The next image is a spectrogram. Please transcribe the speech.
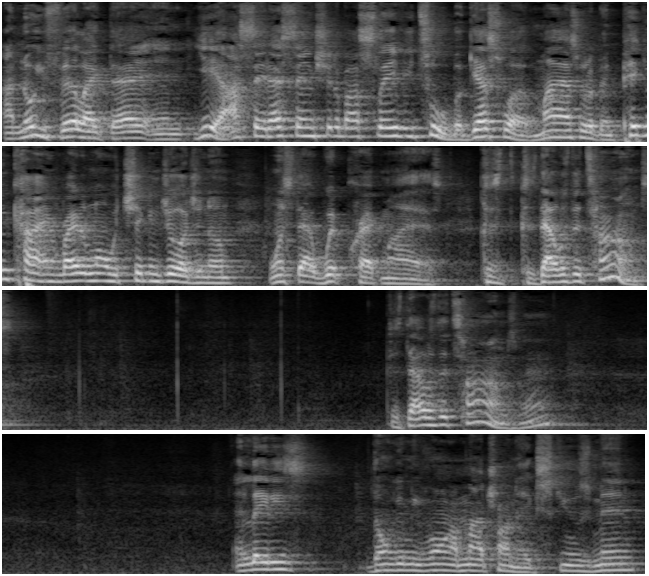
I know you feel like that, and yeah, I say that same shit about slavery too. But guess what? My ass would have been picking cotton right along with Chicken George and them once that whip cracked my ass, cause cause that was the times. Cause that was the times, man. And ladies, don't get me wrong, I'm not trying to excuse men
